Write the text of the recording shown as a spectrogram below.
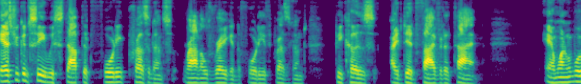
As you can see, we stopped at 40 presidents, Ronald Reagan, the 40th president, because I did five at a time. And when we,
